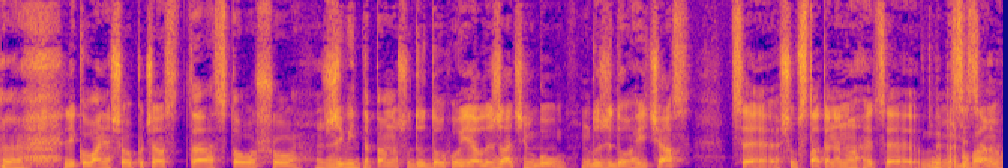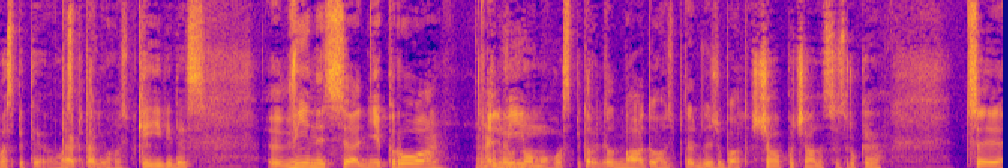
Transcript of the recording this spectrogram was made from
Е, Лікування чого почалося? Та з того, що живіт, напевно, що дуже довго я лежачим був дуже довгий час. Це щоб стати на ноги, це Ви перебували в госпіталі, в госпіталі. так, в госпіталі. Києві десь? е, Вінниця, Дніпро, Тобто не в одному госпіталі. Тобто багато госпіталів, дуже багато. З чого почалося з руки? Це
